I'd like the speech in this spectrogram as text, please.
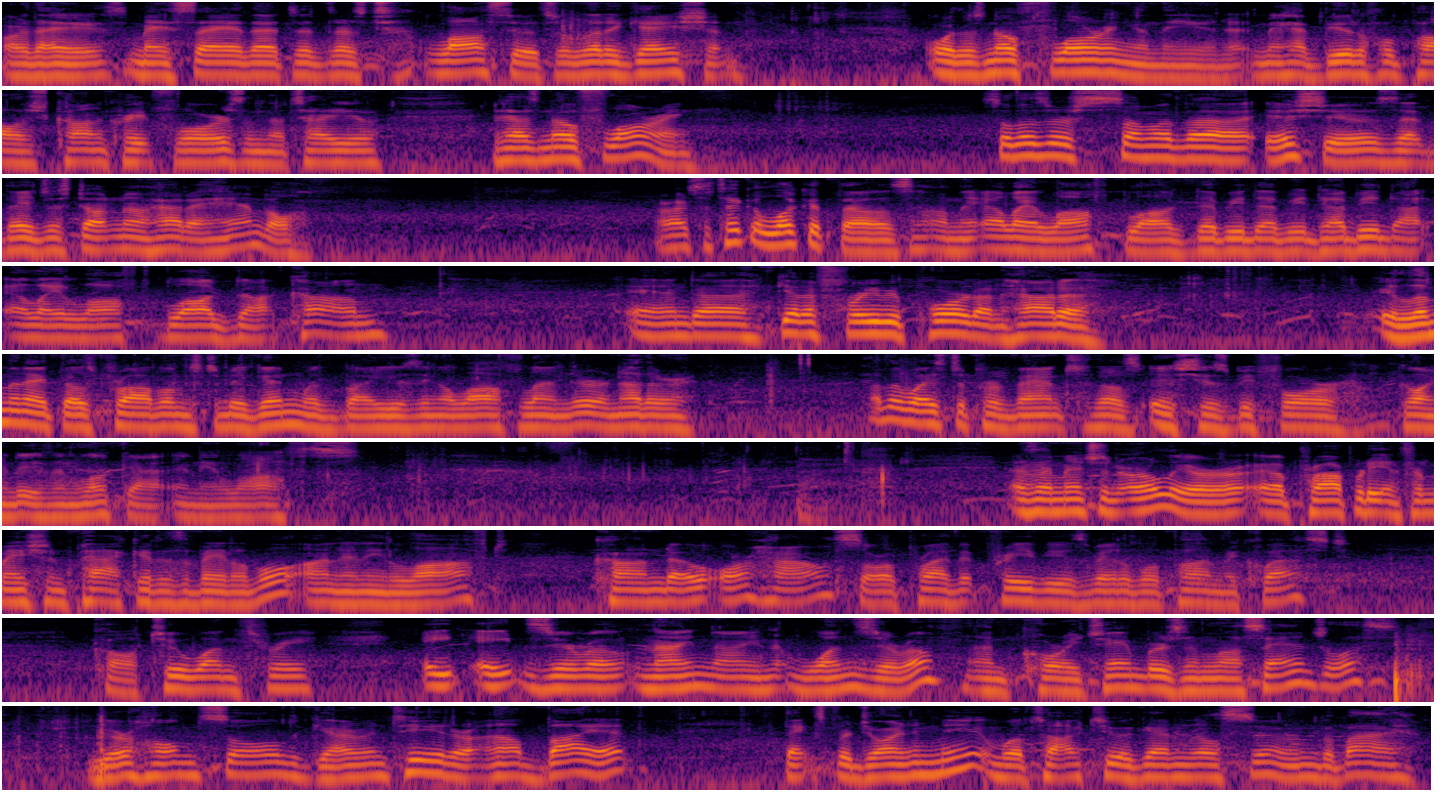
Or they may say that there's lawsuits or litigation, or there's no flooring in the unit. It may have beautiful polished concrete floors, and they'll tell you it has no flooring. So, those are some of the issues that they just don't know how to handle. All right, so take a look at those on the LA Loft blog, www.laloftblog.com. and uh, get a free report on how to eliminate those problems to begin with by using a loft lender and other other ways to prevent those issues before going to even look at any lofts. As I mentioned earlier, a property information packet is available on any loft, condo, or house, or a private preview is available upon request. Call 213 880 9910. I'm Corey Chambers in Los Angeles. Your home sold, guaranteed, or I'll buy it. Thanks for joining me, and we'll talk to you again real soon. Bye bye.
